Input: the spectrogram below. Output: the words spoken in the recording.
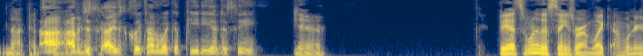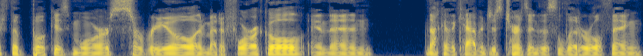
Not Uh, Pennsylvania. I'm just I just clicked on Wikipedia to see. Yeah. But yeah, it's one of those things where I'm like, I'm wondering if the book is more surreal and metaphorical and then Knock at the Cabin just turns into this literal thing.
